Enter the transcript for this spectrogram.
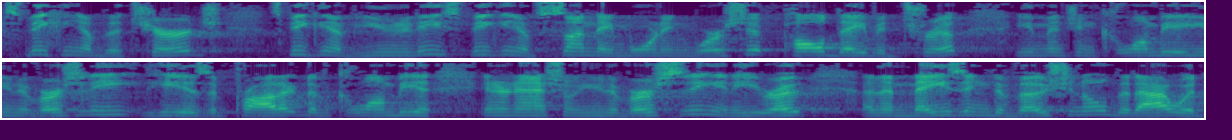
Speaking of the church, speaking of unity, speaking of Sunday morning worship, Paul David Tripp, you mentioned Columbia University. He is a product of Columbia International University, and he wrote an amazing devotional that I would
